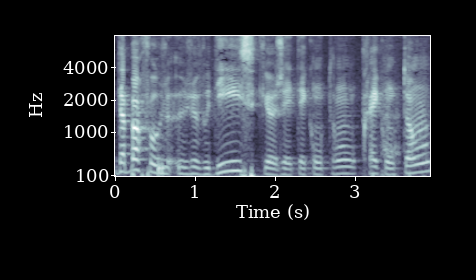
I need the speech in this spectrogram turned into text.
D'abord, il faut que je, vous dise que j'ai été content, très content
